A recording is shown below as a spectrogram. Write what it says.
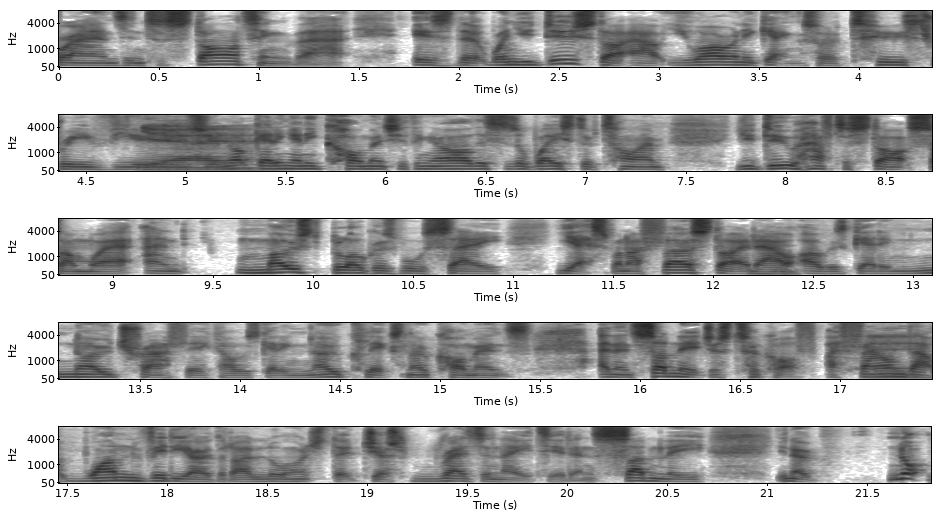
brands into starting that is that when you do start out, you are only getting sort of two, three views. Yeah, You're yeah. not getting any comments. You think, oh, this is a waste of time. You do have to start somewhere. And most bloggers will say, yes, when I first started mm. out, I was getting no traffic, I was getting no clicks, no comments. And then suddenly it just took off. I found yeah. that one video that I launched that just resonated. And suddenly, you know, not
